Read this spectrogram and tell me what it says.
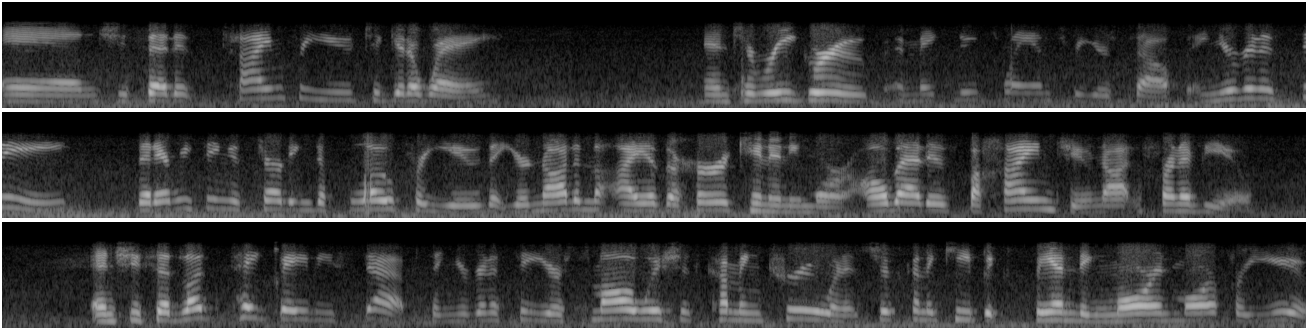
And she said, It's time for you to get away and to regroup and make new plans for yourself. And you're going to see that everything is starting to flow for you, that you're not in the eye of the hurricane anymore. All that is behind you, not in front of you. And she said, let's take baby steps, and you're going to see your small wishes coming true, and it's just going to keep expanding more and more for you.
